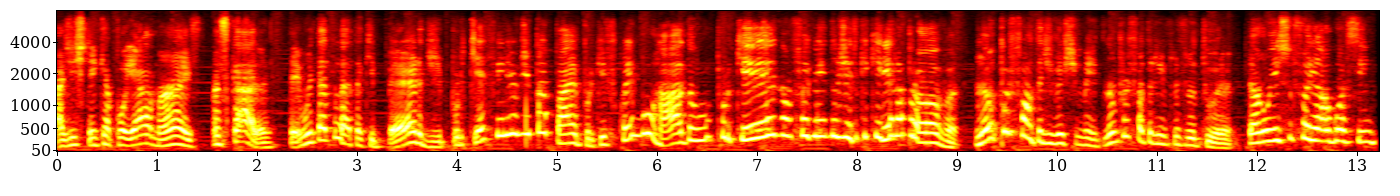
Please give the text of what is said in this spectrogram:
a gente tem que apoiar mais. Mas, cara, tem muito atleta que perde porque é filho de papai, porque ficou emburrado, porque não foi bem do jeito que queria na prova. Não por falta de investimento, não por falta de infraestrutura. Então, isso foi algo assim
